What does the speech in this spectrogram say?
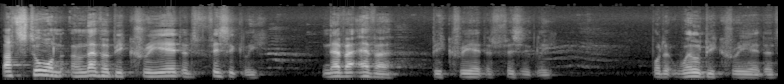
That stone will never be created physically, never ever be created physically, but it will be created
